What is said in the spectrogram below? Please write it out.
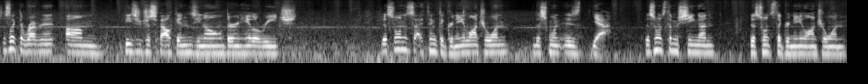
Just like the Revenant, um, these are just Falcons, you know, they're in Halo Reach. This one's, I think, the grenade launcher one. This one is, yeah. This one's the machine gun. This one's the grenade launcher one.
